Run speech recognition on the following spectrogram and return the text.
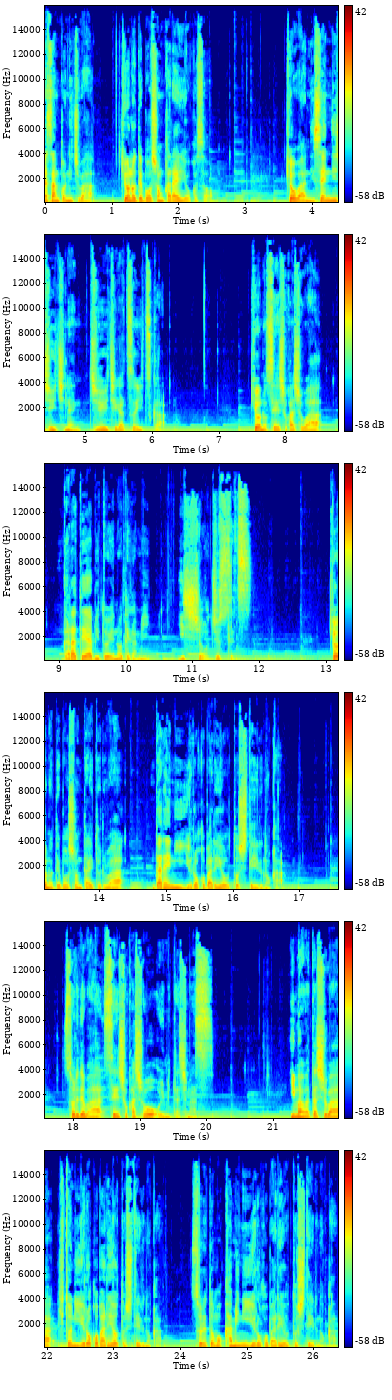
皆さんこんにちは。今日のデボーションからへようこそ。今日は2021年11月5日。今日の聖書箇所はガラテヤ人への手紙1章10節。今日のデボーションタイトルは誰に喜ばれようとしているのか。それでは聖書箇所をお読みいたします。今私は人に喜ばれようとしているのかそれとも神に喜ばれようとしているのか。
